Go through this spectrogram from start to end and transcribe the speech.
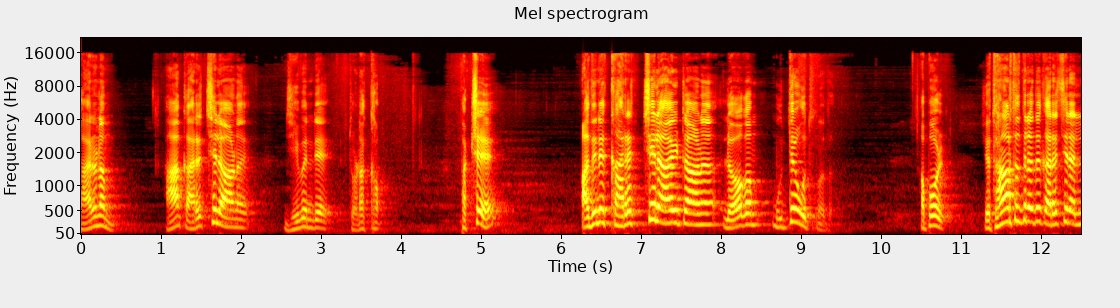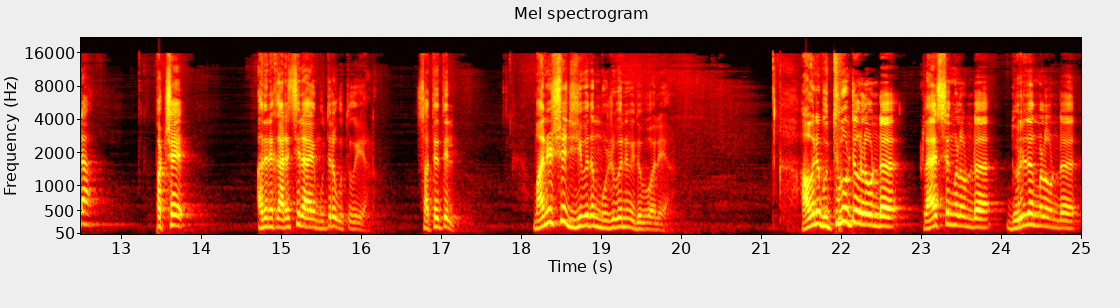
കാരണം ആ കരച്ചിലാണ് ജീവന്റെ തുടക്കം. പക്ഷേ അതിനെ കരച്ചിലായിട്ടാണ് ലോകം മുദ്ര കുത്തുന്നത്. അപ്പോൾ യഥാർത്ഥത്തിൽ അത് കരച്ചിലല്ല. പക്ഷേ അതിന് കരച്ചിലായി മുദ്ര കുത്തുകയാണ്. സത്യത്തിൽ മനുഷ്യ ജീവിതം മുഴുവനും ഇതുപോലെയാണ്. അവന് ബുദ്ധിമുട്ടുകളുണ്ട് ക്ലേശങ്ങളുണ്ട് ദുരിതങ്ങളുണ്ട്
